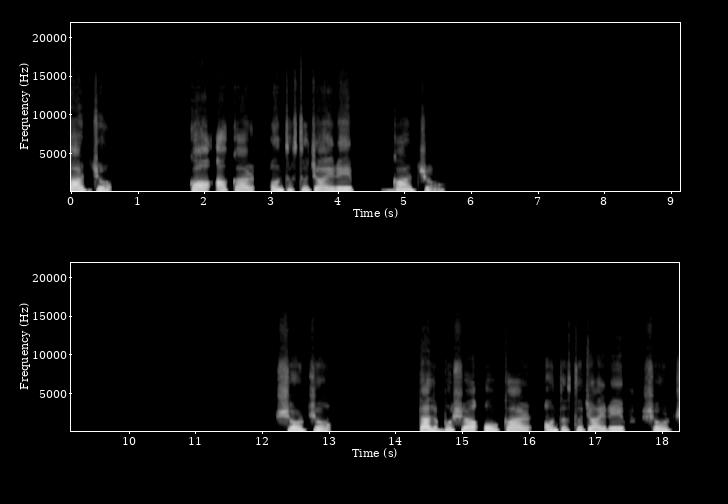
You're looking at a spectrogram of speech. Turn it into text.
কার্য ক আকার অন্তস্থ জয় রেফ কার্য। সৌর্য তালব্য স ঔকার অন্তস্থ জয় রেফ সৌর্য।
